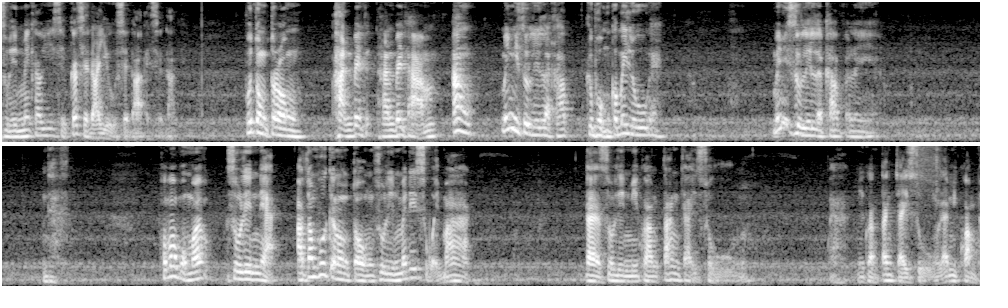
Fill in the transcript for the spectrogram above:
สุรินไม่เข้ายี่สิบก็เสียดายอยู่เสียดายเสียดายพูดตรงๆหันไปหันไปถาม อ้าวไม่มีสุรินหรอครับ คือผมก็ไม่รู้ไง ไม่มีสุรินทร์เหรอครับ อะไรอย่างเงี้ยเพราะว่าผมว่าสุรินทร์เนี่ย เอาต้องพูดกันตรงๆสุรินทร์ไม่ได้สวยมาก แต่สุรินทร์มีความตั้งใจสูงมีความตั้งใจสูงและมีความพ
